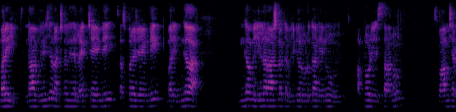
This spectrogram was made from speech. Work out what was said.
మరి నా వీడియో నచ్చినట్లయితే లైక్ చేయండి సబ్స్క్రైబ్ చేయండి. మరి ఇంకా ఇంకా మిగిలిన రాశుల యొక్క వీడియోలు కూడా నేను అప్లోడ్ చేస్తాను. స్వామి శరణ.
